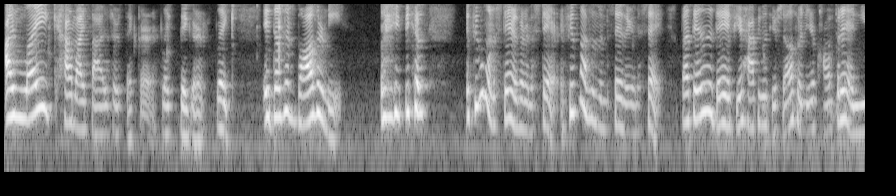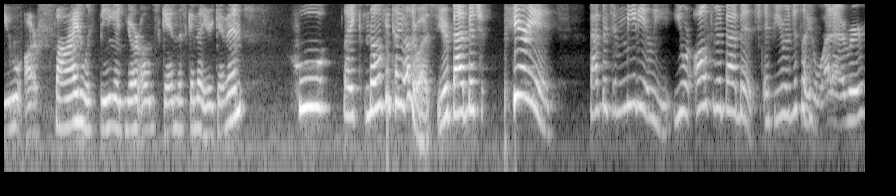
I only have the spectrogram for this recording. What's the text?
I like how my thighs are thicker, like bigger. Like it doesn't bother me. because if people want to stare, they're going to stare. If people have something to say, they're going to say. But at the end of the day, if you're happy with yourself and you're confident and you are fine with being in your own skin, the skin that you're given, who, like, no one can tell you otherwise. You're a bad bitch, period. Bad bitch immediately. You are ultimate bad bitch if you were just like, whatever,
